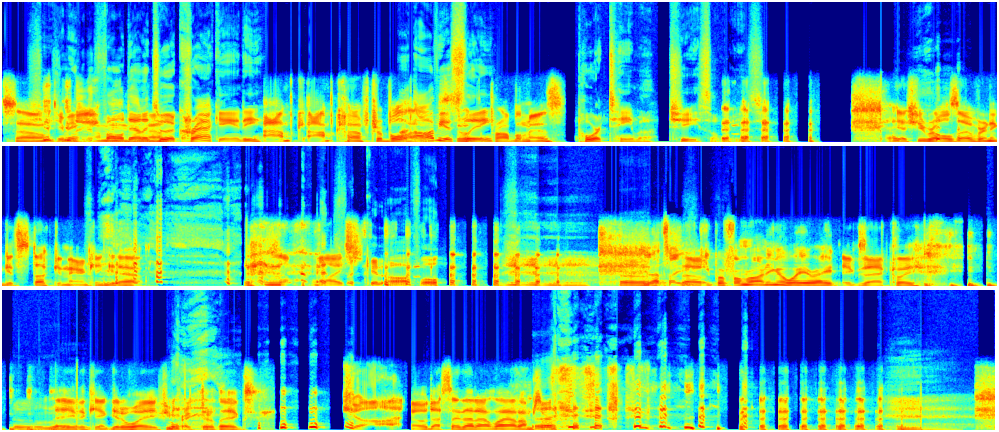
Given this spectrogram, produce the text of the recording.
So You're making I it fall down you into a crack, Andy. I'm I'm comfortable. Uh, I what obviously. the problem is. Poor Tima. Jeez Louise. Yeah, she rolls over and it gets stuck in there and can't get out. Nice. Freaking awful. That's how So- you keep her from running away, right? Exactly. Oh, They, man. they can't get away if you break their legs. God. Oh, did I say that out loud? I'm sorry.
